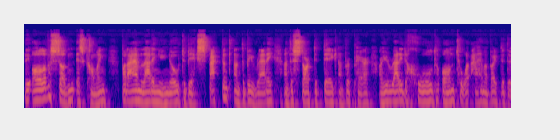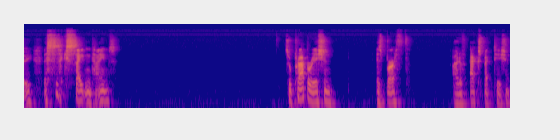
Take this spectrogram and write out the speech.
the all of a sudden is coming, but I am letting you know to be expectant and to be ready and to start to dig and prepare. Are you ready to hold on to what I am about to do? This is exciting times. So, preparation is birthed out of expectation.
